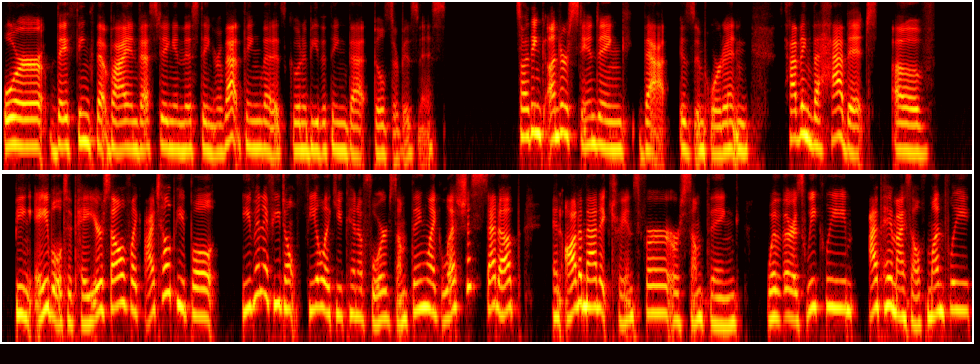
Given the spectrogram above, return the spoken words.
Or they think that by investing in this thing or that thing, that it's going to be the thing that builds their business. So I think understanding that is important and having the habit of being able to pay yourself. Like I tell people, even if you don't feel like you can afford something, like let's just set up an automatic transfer or something, whether it's weekly, I pay myself monthly,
